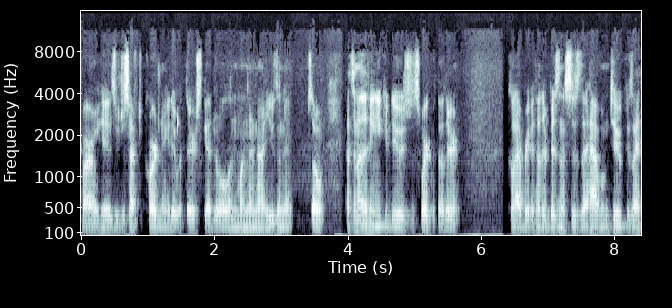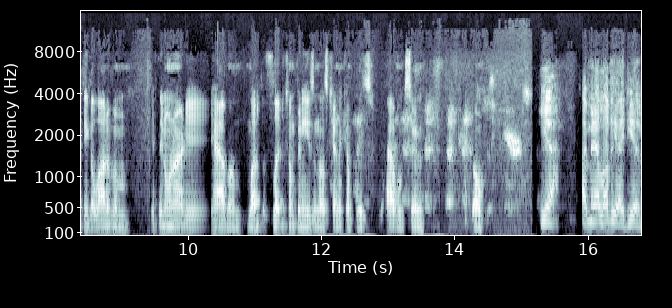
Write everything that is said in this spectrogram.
borrow his. You just have to coordinate it with their schedule and when they're not using it. So that's another thing you could do is just work with other, collaborate with other businesses that have them too. Because I think a lot of them if they don't already have them. A lot of the flood companies and those kind of companies will have them soon. So. Yeah, I mean, I love the idea.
